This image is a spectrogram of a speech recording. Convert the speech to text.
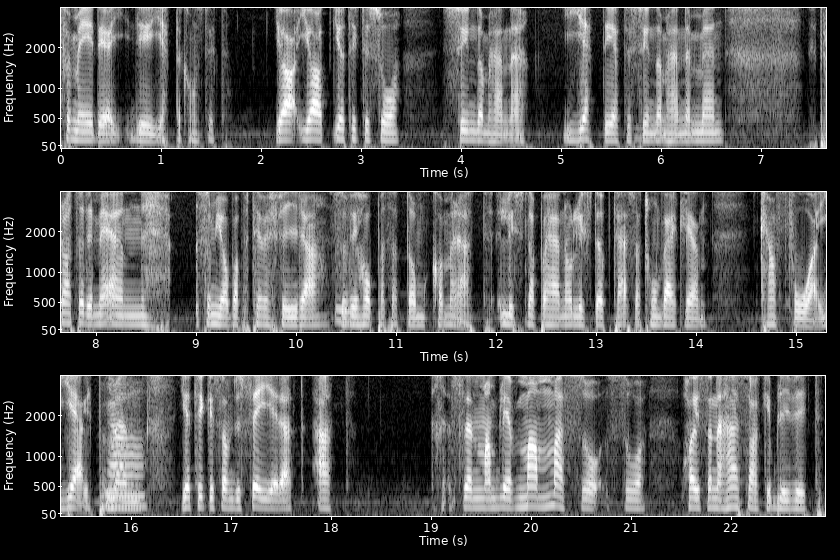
för mig är det, det är jättekonstigt. Jag, jag, jag tyckte så synd om henne, jätte, jättesynd om henne men vi pratade med en som jobbar på TV4 så Mm. vi hoppas att de kommer att lyssna på henne och lyfta upp det här så att hon verkligen kan få hjälp. Ja. Men jag tycker som du säger att, att sen man blev mamma så, så har ju sådana här saker blivit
